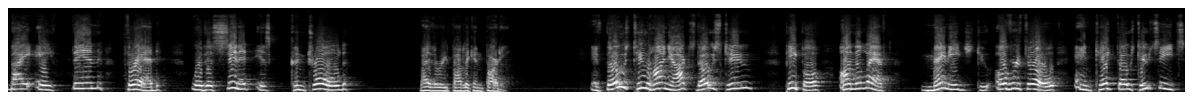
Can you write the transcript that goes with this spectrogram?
by a thin thread where the Senate is controlled by the Republican Party? If those two Hanyaks, those two people on the left, manage to overthrow and take those two seats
